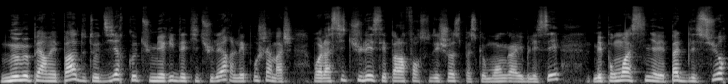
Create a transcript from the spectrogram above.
ne me permet pas de te dire que tu mérites d'être titulaire les prochains matchs. Voilà, si tu l'es, c'est pas la force des choses parce que Mwanga est blessé, mais pour moi, s'il n'y avait pas de blessure,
